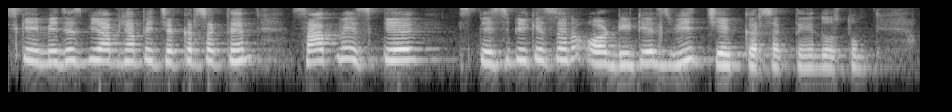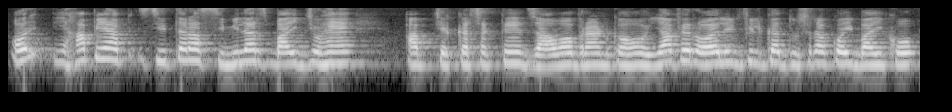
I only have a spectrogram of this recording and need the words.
इसके इमेजेस भी आप यहाँ पे चेक कर सकते हैं। साथ में इसके स्पेसिफिकेशन और डिटेल्स भी चेक कर सकते हैं दोस्तों। और यहाँ पे आप इसी तरह सिमिलर बाइक जो है, आप चेक कर सकते हैं। जावा ब्रांड का हो या फिर रॉयल इनफील्ड का दूसरा कोई बाइक हो,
